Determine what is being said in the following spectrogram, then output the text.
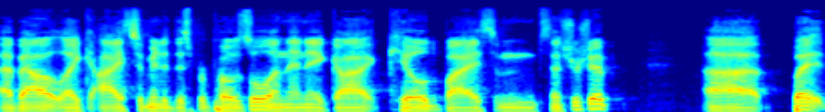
about like I submitted this proposal and then it got killed by some censorship. Uh, but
